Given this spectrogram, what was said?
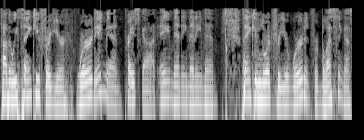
Father, we thank you for your word. Amen. Praise God. Amen, amen, amen. Thank you, Lord, for your word and for blessing us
